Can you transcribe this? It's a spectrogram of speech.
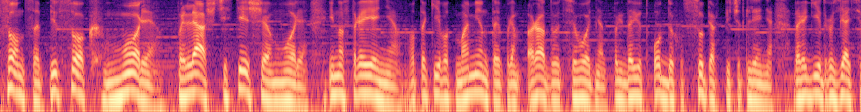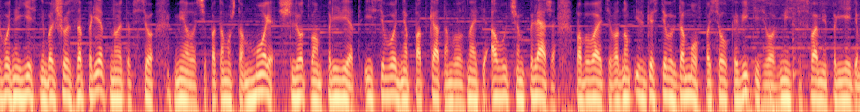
Солнце, песок, море, пляж, чистейшее море и настроение. Вот такие вот моменты прям радуют сегодня, придают отдыху супер впечатление. Дорогие друзья, сегодня есть небольшой запрет, но это все мелочи, потому что море шлет вам привет. И сегодня подкатом вы узнаете о лучшем пляже. Побывайте в одном из гостевых домов поселка Витязева. Вместе с вами приедем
